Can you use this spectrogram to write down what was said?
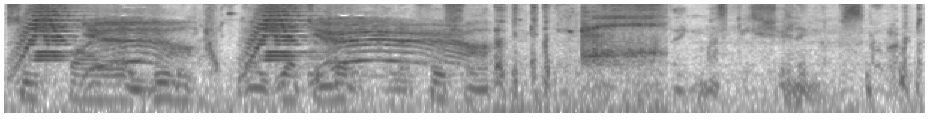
Ceasefire agreement has yet to make an official. They must be shitting themselves.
